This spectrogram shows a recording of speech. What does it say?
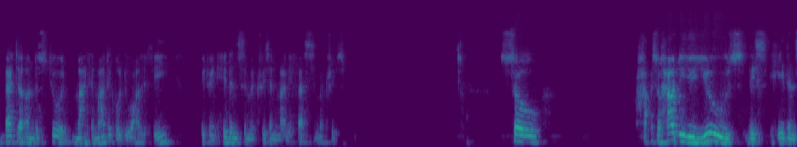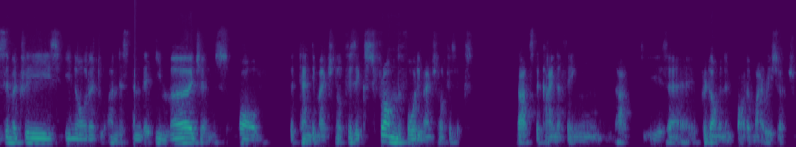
better understood mathematical duality between hidden symmetries and manifest symmetries. So, so how do you use these hidden symmetries in order to understand the emergence of the 10-dimensional physics from the four-dimensional physics? That's the kind of thing that is a predominant part of my research.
